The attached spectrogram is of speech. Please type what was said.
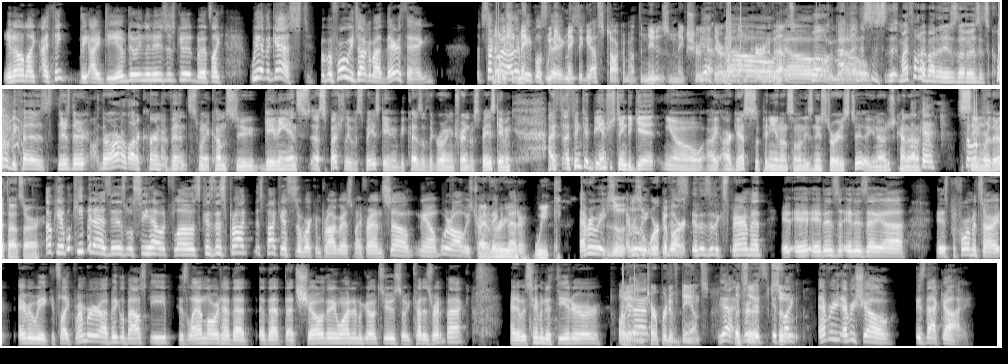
You know, like I think the idea of doing the news is good, but it's like we have a guest. But before we talk about their thing, let's talk No, we about should other make people's we things. should make the guests talk about the news and make sure Yeah. that they're no, on current events. No, well, no. I, I- this is my thought about it is though is it's cool because there's there there are a lot of current events when it comes to gaming and especially with space gaming because of the growing trend of space gaming. I, th- I think it'd be interesting to get you know our, our guests' opinion on some of these news stories too. You know, just kind of okay. So seeing we'll where their thoughts are. Okay, we'll keep it as is. We'll see how it flows because this pro- this podcast is a work in progress, my friends. So you know we're always trying to make it better week. every week. It is a- every it is a work of It is- art. It is an experiment. It, it, it is it is a uh, it is performance art every week. It's like remember uh, Big Lebowski. His landlord had that uh, that that show they wanted him to go to, so he cut his rent back, and it was him in a theater. Oh yeah, that? interpretive dance. Yeah, That's it's, it. it's, it's So- like every every show is that guy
